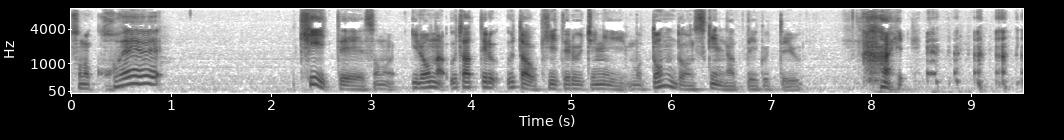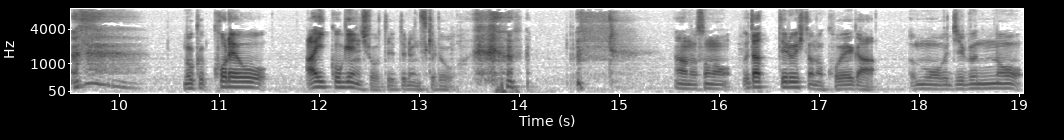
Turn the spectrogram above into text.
その声聞いてそのいろんな歌ってる歌を聴いてるうちにもうどんどん好きになっていくっていう。はい。僕これを愛子現象って言ってるんですけど。あのその歌ってる人の声がもう自分の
